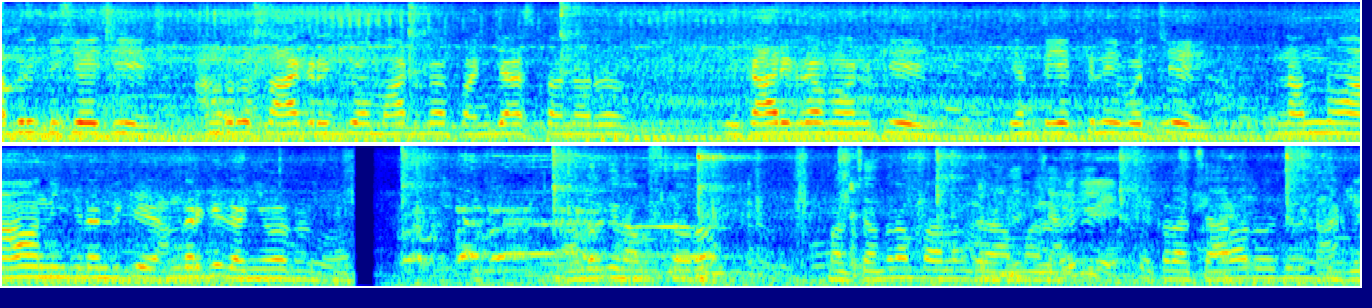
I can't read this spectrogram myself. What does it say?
అభివృద్ధి చేసి అందరూ సహకరించి మాట మీద పనిచేస్తున్నారు. ఈ కార్యక్రమానికి ఇంత ఎత్తున వచ్చి నన్ను ఆహ్వానించినందుకు అందరికీ ధన్యవాదాలు. అందరికీ నమస్కారం. మన చంద్రంపాలెం గ్రామానికి ఇక్కడ చాలా రోజుల నుంచి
